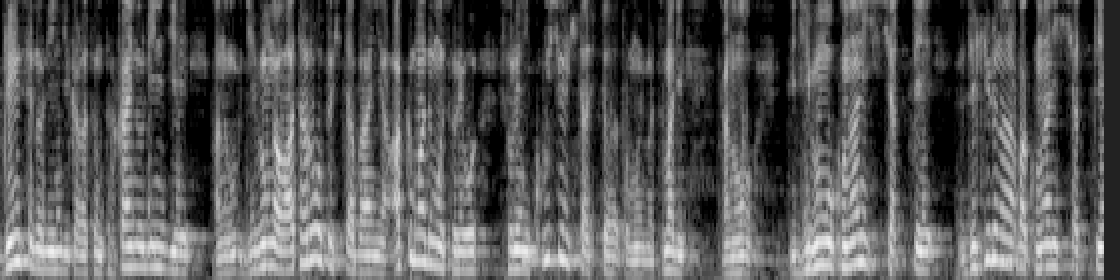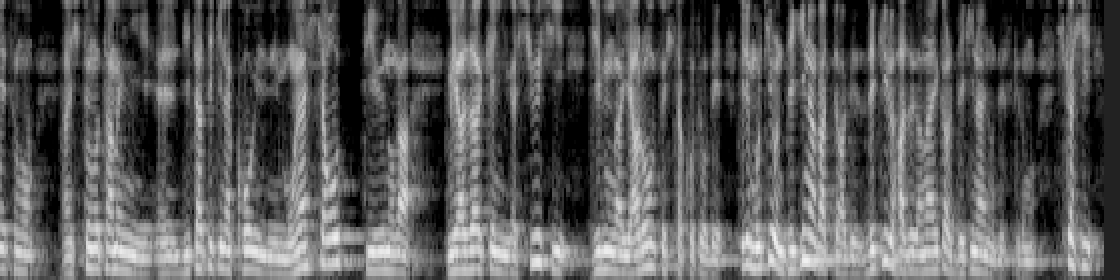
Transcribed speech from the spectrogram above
現世の倫理からその高いの倫理へ、あの、自分が渡ろうとした場合には、あくまでもそれを、それに固執した人だと思います。つまり、あの、自分を粉にしちゃって、できるならば粉にしちゃって、その、人のために、え利他的な行為に燃やしちゃおうっていうのが、宮沢賢治が終始自分がやろうとしたことで、で、もちろんできなかったわけです。できるはずがないからできないのですけども、しかし、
